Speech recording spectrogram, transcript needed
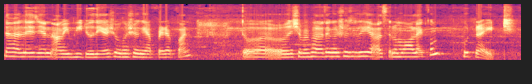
তাহলে যেন আমি ভিডিও দেওয়ার সঙ্গে সঙ্গে আপনারা পান। তো, সবাই ভালো থাকেন সুস্থ আসসালামু আলাইকুম গুড নাইট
